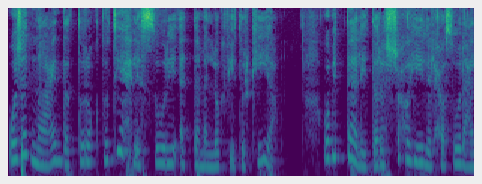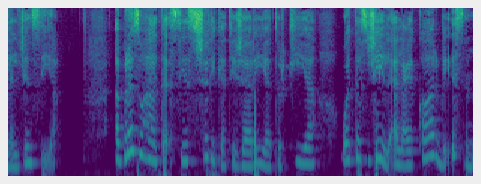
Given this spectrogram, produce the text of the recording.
وجدنا عدة طرق تتيح للسوري التملك في تركيا، وبالتالي ترشحه للحصول على الجنسية. أبرزها تأسيس شركة تجارية تركية وتسجيل العقار باسم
